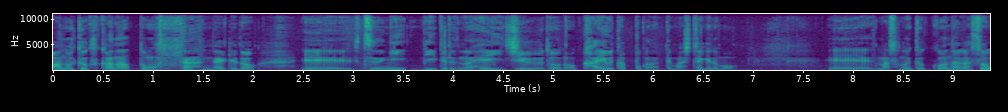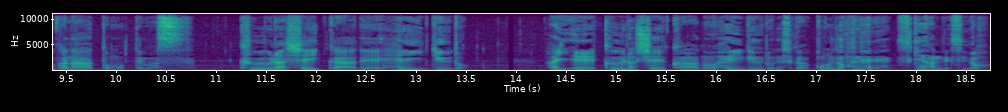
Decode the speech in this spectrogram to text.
あの曲かなと思ったんだけど、えー、普通にビートルズの「Hey Jude」の替え歌っぽくなってましたけども、えー、まあ、その曲を流そうかなと思ってます。クーラシェイカーで「Hey Dude」はい、えー、クーラシェーカーのヘイデュードですが、この曲ね、好きなんですよ。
